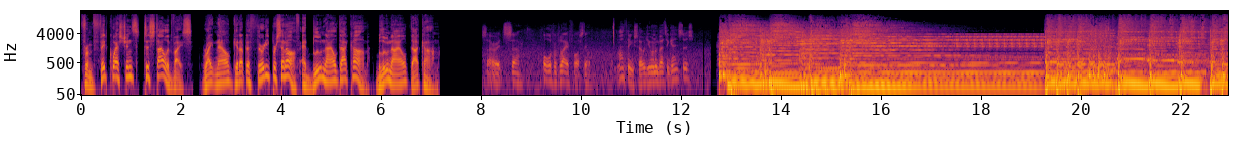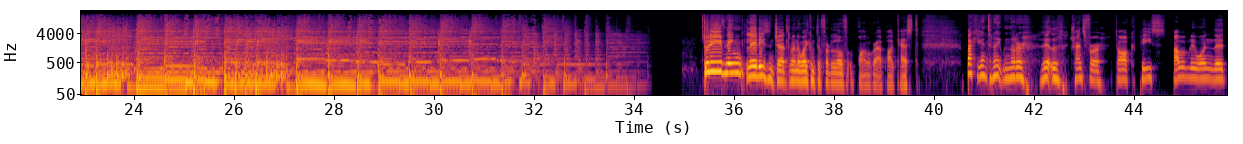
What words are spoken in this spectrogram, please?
from fit questions to style advice. Right now, get up to 30% off at BlueNile.com. BlueNile.com. So it's uh, all for play for still. I think so. Do you want to bet against us? Good evening, ladies and gentlemen, and welcome to For the Love of McGrath podcast. Back again tonight with another little transfer talk piece. Probably one that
